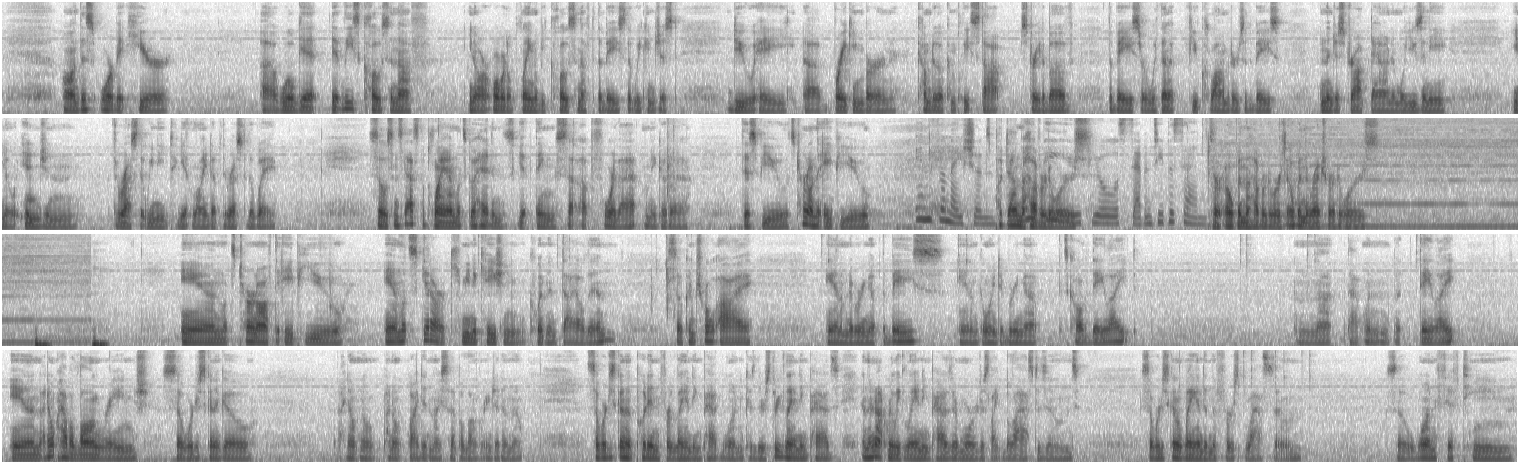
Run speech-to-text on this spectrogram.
on this orbit here, uh, we'll get at least close enough, you know, our orbital plane will be close enough to the base that we can just do a uh, braking burn, come to a complete stop straight above the base or within a few kilometers of the base, and then just drop down and we'll use any, you know, engine thrust that we need to get lined up the rest of the way. So since that's the plan, let's go ahead and get things set up for that. Let me go to this view. Let's turn on the APU. Information. Let's put down the hover doors. Fuel 70%. Or open the hover doors, open the retro doors. And let's turn off the APU. And let's get our communication equipment dialed in. So control I, and I'm going to bring up the base, and I'm going to bring up, it's called daylight. Not that one, but daylight. And I don't have a long range, so we're just going to go I don't know. I don't. Why didn't I set up a long range? I don't know. So we're just going to put in for landing pad one because there's three landing pads and they're not really landing pads. They're more just like blast zones. So we're just going to land in the first blast zone. So 115,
